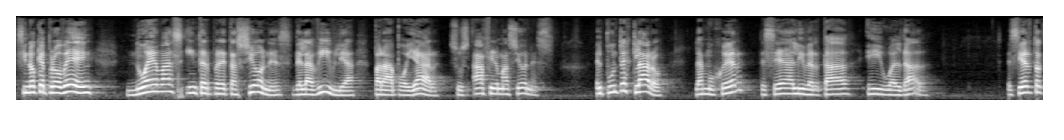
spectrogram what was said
sino que proveen nuevas interpretaciones de la Biblia para apoyar sus afirmaciones. El punto es claro, la mujer desea libertad e igualdad. Es cierto,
